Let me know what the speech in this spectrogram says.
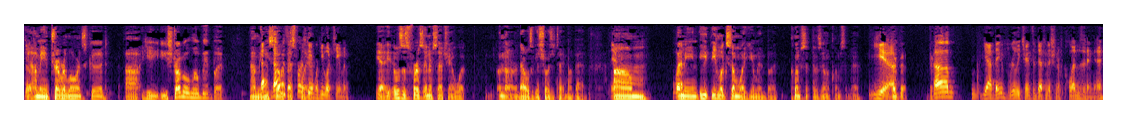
Yeah, I mean, Trevor Lawrence good. Uh, he he struggled a little bit, but I mean, That, he's still that the was his first player. game where he looked human. Yeah, it was his first interception. What? oh, No, no, that was against Georgia Tech. My bad. Yeah. Um, What- I mean, he he looks somewhat human, but Clemson is going Clemson, man. They're yeah. good. They're good. Um, yeah, they've really changed the definition of Clemsoning, eh?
